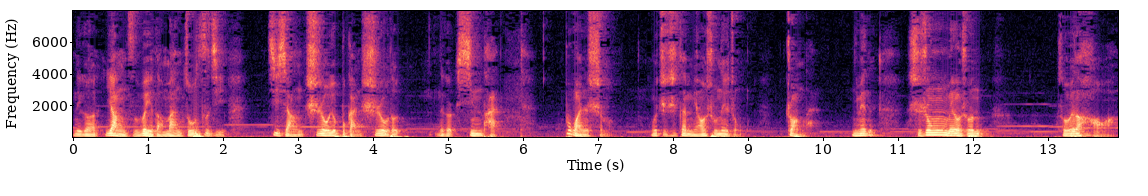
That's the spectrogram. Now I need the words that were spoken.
那个样子、味道，满足自己既想吃肉又不敢吃肉的那个心态。不管是什么，我只是在描述那种状态，里面始终没有说。所谓的好啊，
